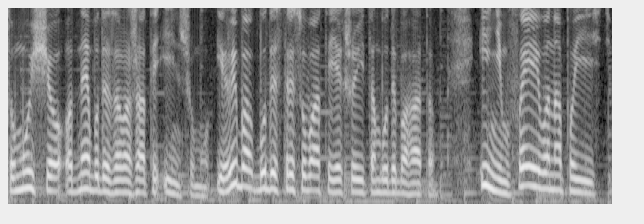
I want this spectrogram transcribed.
тому що одне буде заважати іншому. І риба буде стресувати, якщо її там буде багато, і німфеї вона поїсть.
